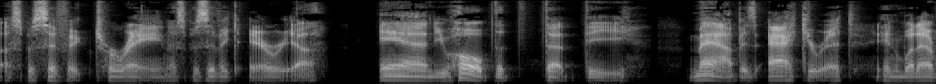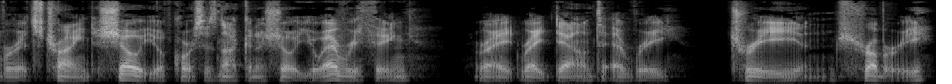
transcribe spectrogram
a specific terrain, a specific area, and you hope that that the map is accurate in whatever it's trying to show you. Of course, it's not going to show you everything, right? Right down to every tree and shrubbery,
